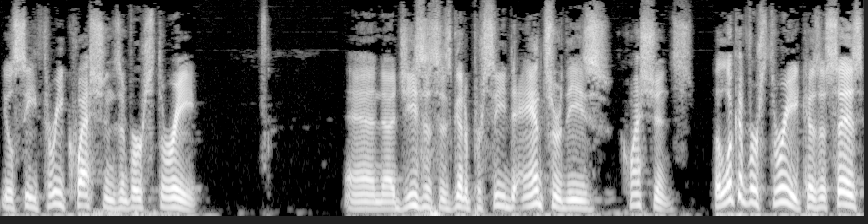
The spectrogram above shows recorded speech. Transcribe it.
you'll see three questions in verse 3. And uh, Jesus is going to proceed to answer these questions. But look at verse 3 because it says,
